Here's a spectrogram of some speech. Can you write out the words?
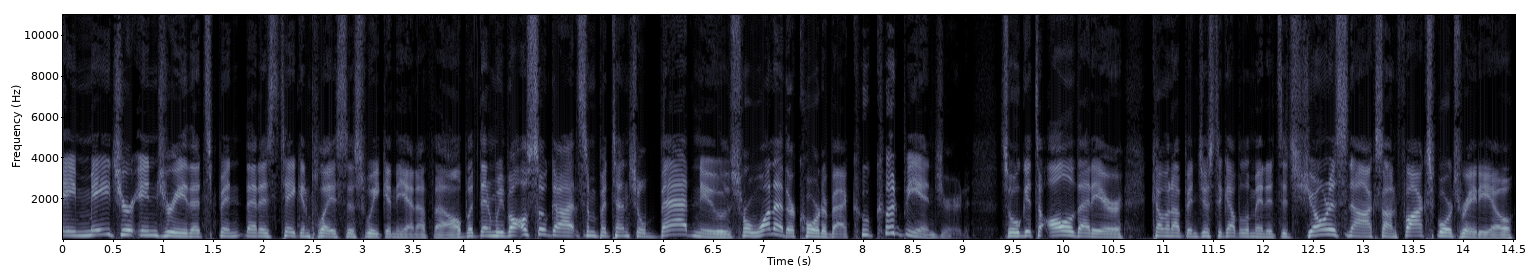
a major injury that's been that has taken place this week in the NFL, but then we've also got some potential bad news for one other quarterback who could be injured. So we'll get to all of that here coming up in just a couple of minutes. It's Jonas Knox on Fox Sports Radio.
